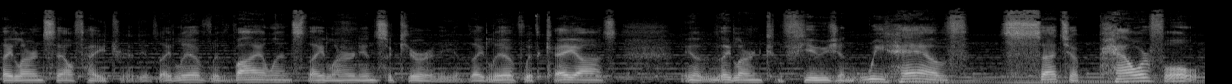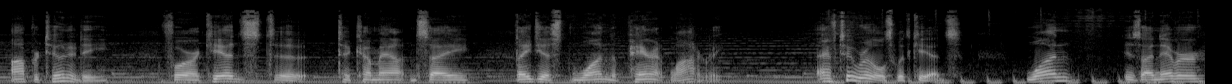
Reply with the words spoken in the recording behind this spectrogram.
they learn self-hatred. If they live with violence, they learn insecurity. If they live with chaos, you know, they learn confusion. We have such a powerful opportunity for our kids to, to come out and say, they just won the parent lottery. I have two rules with kids. One is I never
